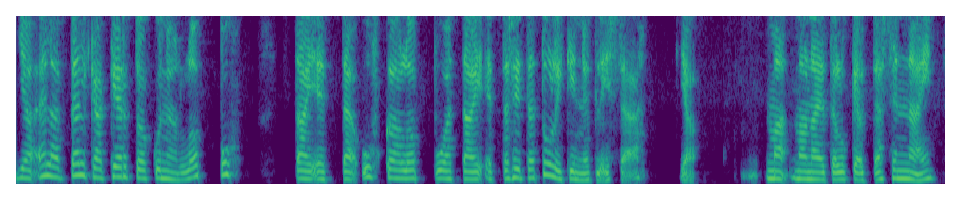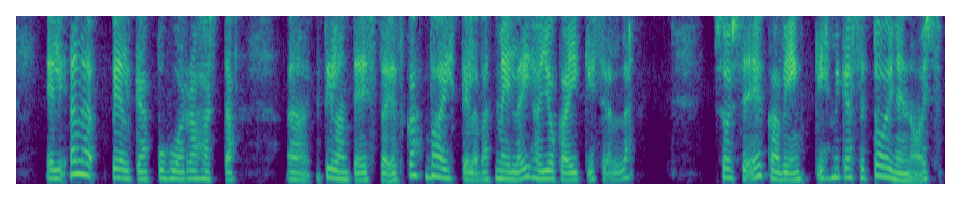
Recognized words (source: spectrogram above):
ja älä pelkää kertoa, kun on loppu tai että uhkaa loppua tai että sitä tulikin nyt lisää. Ja mä, mä oon ajatellut käyttää sen näin. Eli älä pelkää puhua rahasta tilanteissa, jotka vaihtelevat meillä ihan joka ikisellä. Se olisi se eka vinkki. Mikä se toinen olisi?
